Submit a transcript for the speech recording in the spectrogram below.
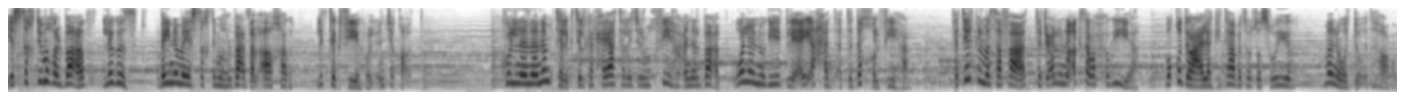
يستخدمه البعض لرزق بينما يستخدمه البعض الآخر للترفيه والانتقاد. كلنا نمتلك تلك الحياة التي نخفيها عن البعض ولا نريد لأي أحد التدخل فيها. فتلك المسافات تجعلنا أكثر حرية وقدرة على كتابة وتصوير ما نود إظهاره.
